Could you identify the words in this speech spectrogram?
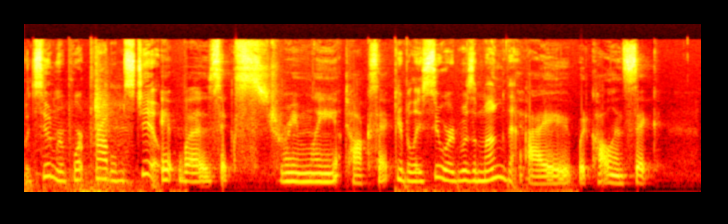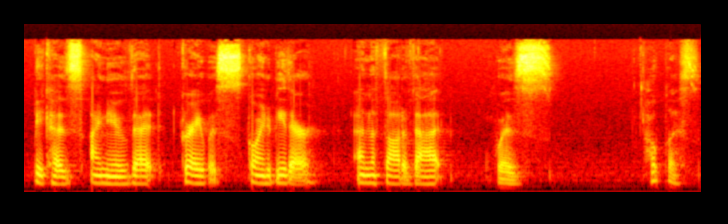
would soon report problems too. It was extremely toxic. Kimberly Seward was among them. I would call in sick because I knew that Gray was going to be there, and the thought of that was hopeless.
